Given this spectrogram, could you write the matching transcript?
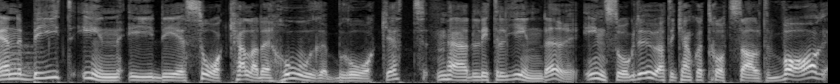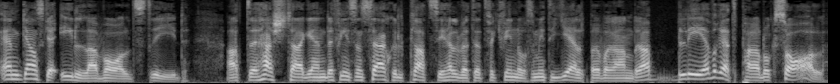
En bit in i det så kallade horbråket med Little Jinder insåg du att det kanske trots allt var en ganska illa vald strid. Att hashtaggen det finns en särskild plats i helvetet för kvinnor som inte hjälper varandra blev rätt paradoxal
